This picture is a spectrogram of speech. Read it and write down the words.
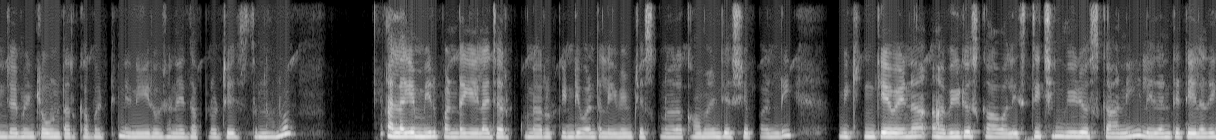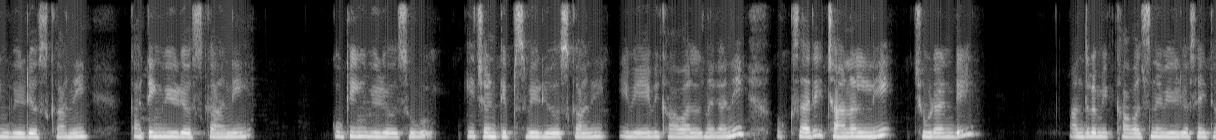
ఎంజాయ్మెంట్లో ఉంటారు కాబట్టి నేను ఈరోజు అనేది అప్లోడ్ చేస్తున్నాను. అలాగే మీరు పండగ ఎలా జరుపుకున్నారు? పిండి వంటలు ఏమేమి చేసుకున్నారో కామెంట్ చేసి చెప్పండి. మీకు ఇంకేమైనా వీడియోస్ కావాలి. స్టిచ్చింగ్ వీడియోస్ కానీ లేదంటే టైలరింగ్ వీడియోస్ కానీ కటింగ్ వీడియోస్ కానీ cooking videos kitchen tips videos కానీ ఇవి ఏవి కావాలన్నా కానీ ఒకసారి ఛానల్ని చూడండి. అందులో మీకు కావాల్సిన వీడియోస్ అయితే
